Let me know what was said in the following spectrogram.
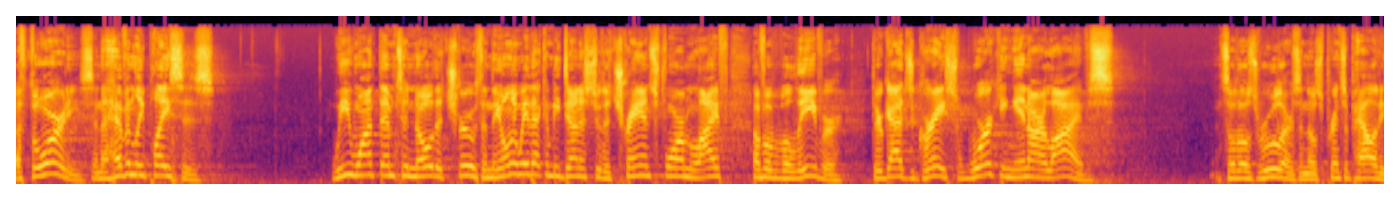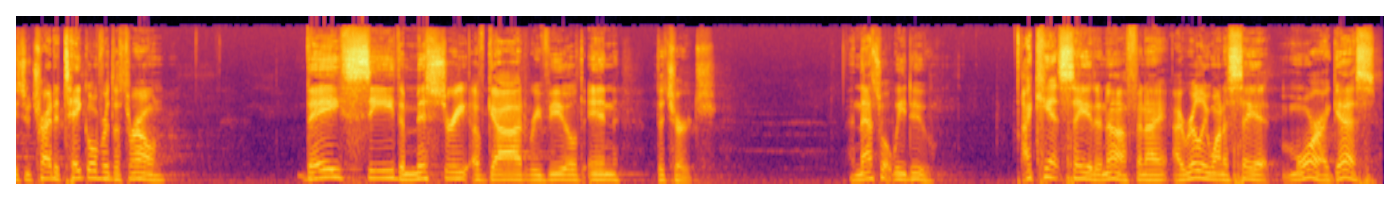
authorities and the heavenly places. We want them to know the truth, and the only way that can be done is through the transformed life of a believer, through God's grace working in our lives. And so, those rulers and those principalities who try to take over the throne, they see the mystery of God revealed in the church. And that's what we do. I can't say it enough, and I, I really want to say it more, I guess.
